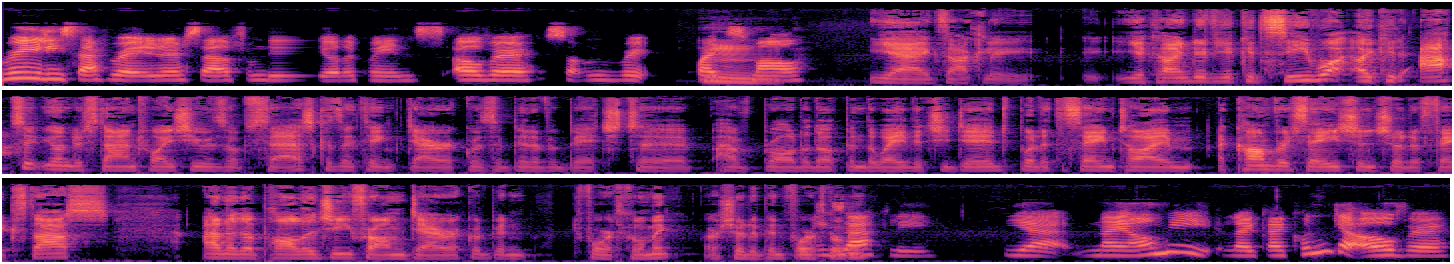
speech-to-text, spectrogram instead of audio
really separated herself from the other queens over something re- quite Hmm. small. Yeah, exactly. You kind of you could see what I could absolutely understand why she was upset because I think Derek was a bit of a bitch to have brought it up in the way that she did, but at the same time, a conversation should have fixed that, and an apology from Derek would have been forthcoming or should have been forthcoming. Exactly. Yeah, Naomi. Like I couldn't get over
